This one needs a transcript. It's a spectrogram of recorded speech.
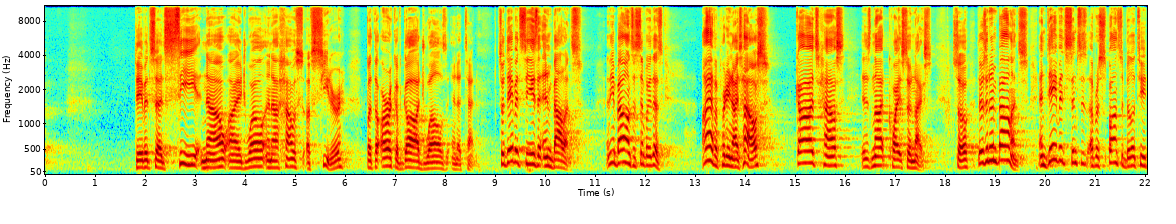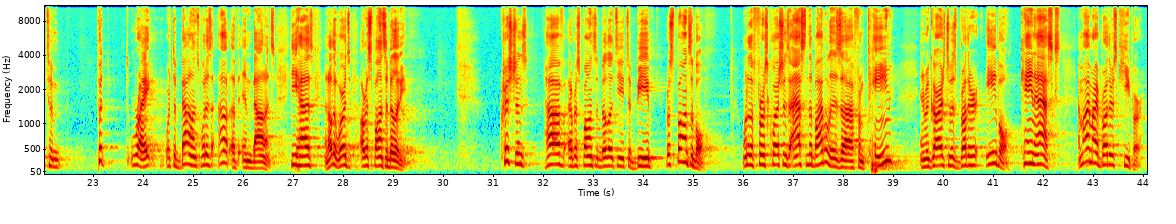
David said, See, now I dwell in a house of cedar, but the ark of God dwells in a tent. So David sees an imbalance. And the imbalance is simply this I have a pretty nice house. God's house is not quite so nice. So there's an imbalance. And David senses a responsibility to put right or to balance what is out of imbalance. He has, in other words, a responsibility. Christians have a responsibility to be responsible. One of the first questions asked in the Bible is uh, from Cain in regards to his brother Abel. Cain asks, Am I my brother's keeper?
